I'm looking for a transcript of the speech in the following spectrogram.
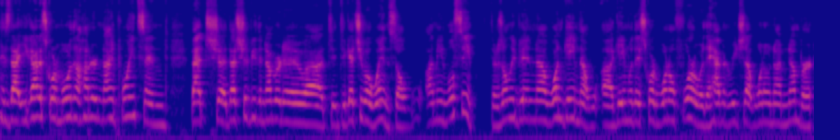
Is that you got to score more than 109 points, and that sh- that should be the number to, uh, to to get you a win. So I mean, we'll see. There's only been uh, one game that uh, game where they scored 104 where they haven't reached that 109 number,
